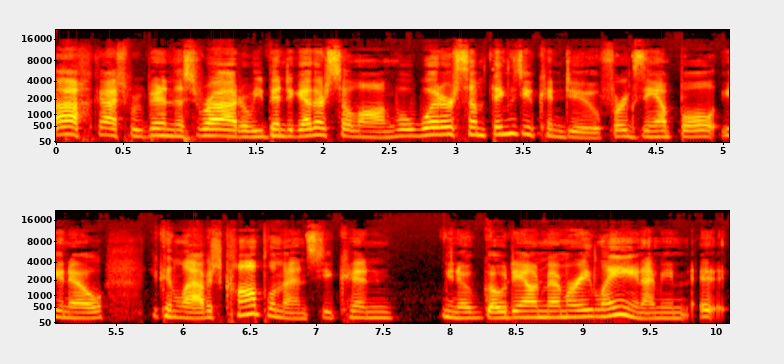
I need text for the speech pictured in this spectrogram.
oh gosh, we've been in this rut or we've been together so long. Well, what are some things you can do? For example, you know, you can lavish compliments. You can you know, go down memory lane. I mean, it,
